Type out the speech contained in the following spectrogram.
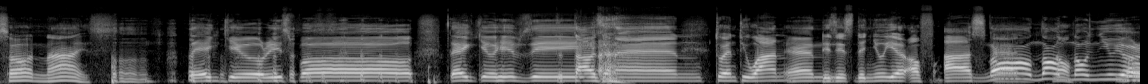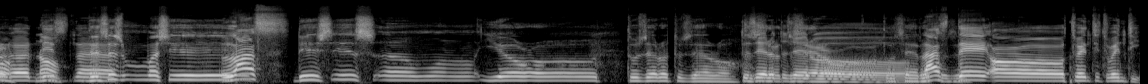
So nice. Thank you, Rispo. Thank you, Hibzi. 2021. And- this is the new year of us. No, and- no, no, New Year. No, Uh, no. This, uh, This is masih last. This is um, year uh, 2020. 2020. Last day of 2020.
